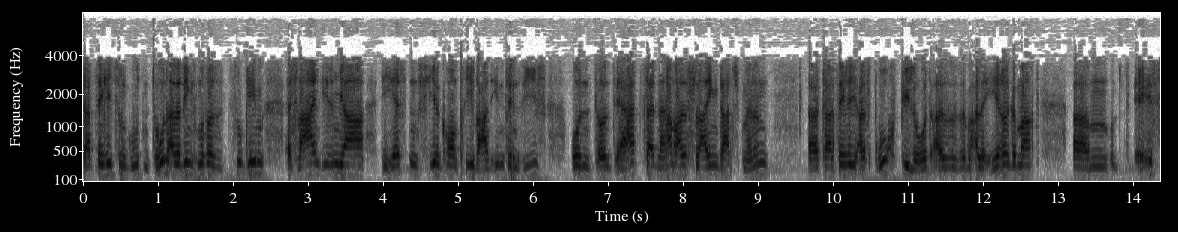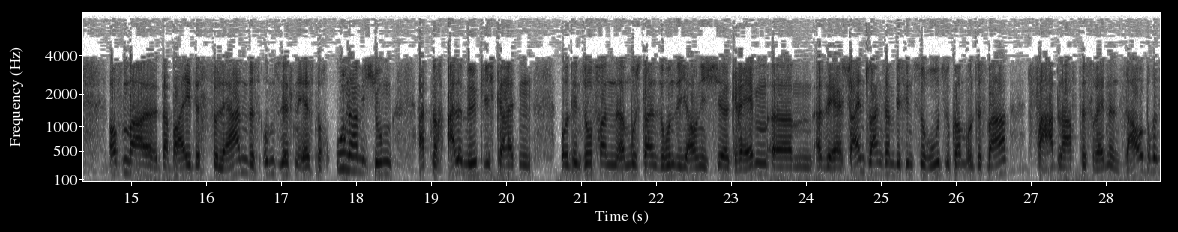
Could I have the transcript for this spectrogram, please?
tatsächlich zum guten Ton. Allerdings muss man zugeben, es war in diesem Jahr, die ersten vier Grand Prix waren intensiv und, und er hat seinen Namen als Flying Dutchman äh, tatsächlich als Bruchpilot, also alle Ehre gemacht. Ähm, und er ist offenbar dabei, das zu lernen, das umzusetzen. Er ist noch unheimlich jung, hat noch alle Möglichkeiten Und insofern äh, muss dein Sohn sich auch nicht äh, gräben. Ähm, also er scheint langsam ein bisschen zur Ruhe zu kommen und es war fabelhaftes Rennen, ein sauberes,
